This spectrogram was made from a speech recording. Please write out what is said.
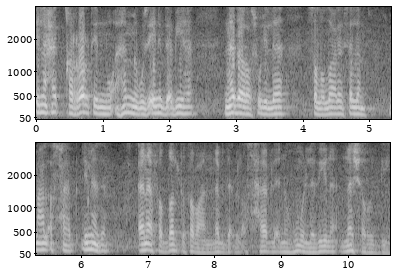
إلا حضرتك قررت أنه أهم جزئين نبدأ بيها ندى رسول الله صلى الله عليه وسلم مع الأصحاب. لماذا؟ أنا فضلت طبعا نبدأ بالأصحاب لأنهم هم الذين نشروا الدين.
